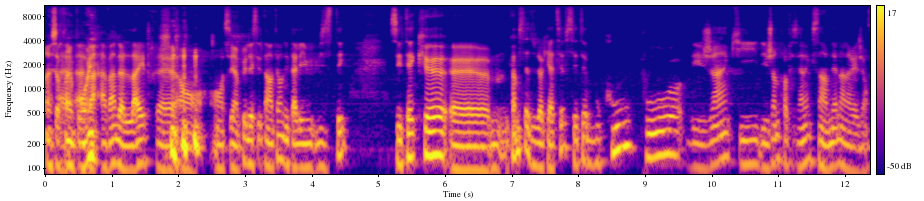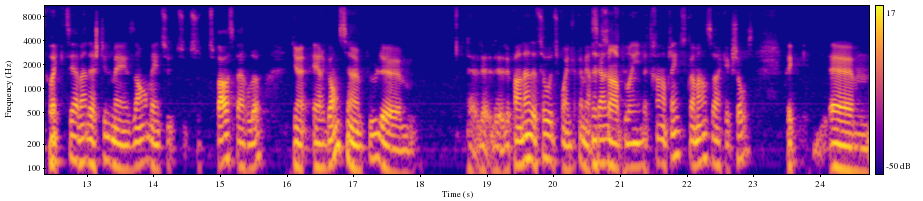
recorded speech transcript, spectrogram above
À un certain point. Avant, avant de l'être, euh, on, on s'est un peu laissé tenter, on est allé visiter. C'était que, euh, comme c'était du locatif, c'était beaucoup pour des gens qui, des jeunes professionnels qui s'en venaient dans la région. Ouais. tu sais, avant d'acheter une maison, ben, tu, tu- tu- tu passes par là. Puis un Ergon, c'est un peu le, le, le- le pendant de ça du point de vue Le commercial tremplin. le tremplin, tu commences vers quelque chose. Fait que, euh,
